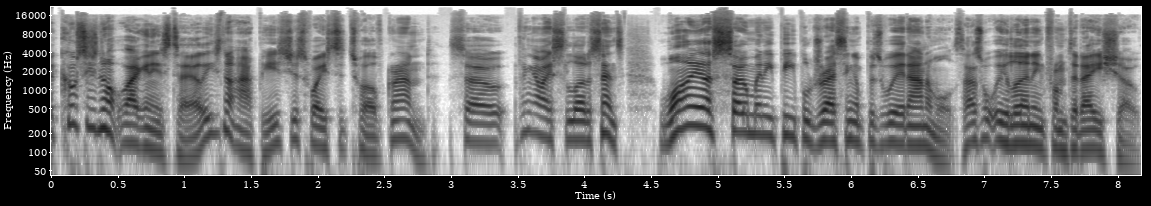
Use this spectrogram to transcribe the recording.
Of course, he's not wagging his tail. He's not happy. He's just wasted 12 grand. So I think that makes a lot of sense. Why are so many people dressing up as weird animals? That's what we're learning from today's show.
